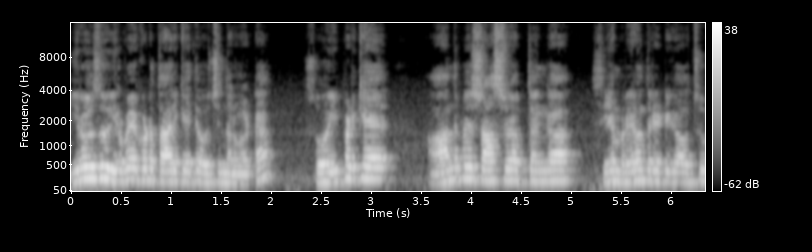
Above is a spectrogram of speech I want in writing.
ఈరోజు ఇరవై ఒకటో తారీఖు అయితే వచ్చిందనమాట సో ఇప్పటికే ఆంధ్రప్రదేశ్ రాష్ట్ర వ్యాప్తంగా సీఎం రేవంత్ రెడ్డి కావచ్చు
